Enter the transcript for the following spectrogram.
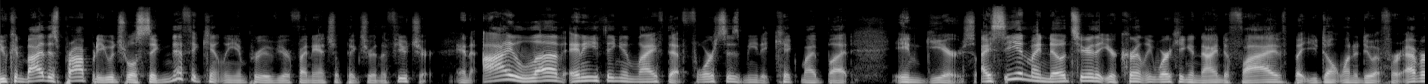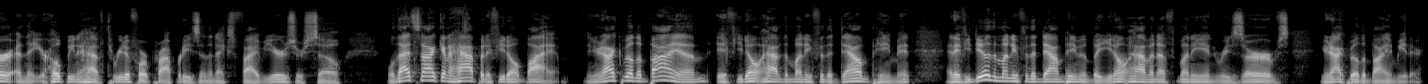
you can buy this property, which will significantly improve your financial picture in the future. And I love anything in life that forces me to kick my butt in gears. I see in my notes here that you're currently working a nine to five, but you don't want to do it forever, and that you're hoping to have three to four properties in the next five years or so. Well, that's not going to happen if you don't buy them. And you're not going to be able to buy them if you don't have the money for the down payment. And if you do have the money for the down payment, but you don't have enough money in reserves, you're not going to be able to buy them either.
